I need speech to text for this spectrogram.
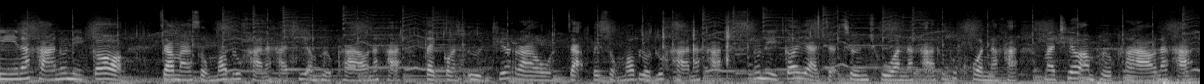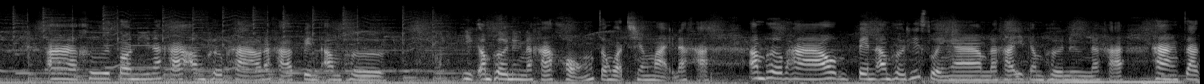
นี้นะคะนุ่นนี่ก็ จะมาส่งมอบลูกค้านะคะ ที่อำเภอพร้าวนะคะ แต่ก่อนอื่นที่เราจะไปส่งมอบรถลูกค้านะคะนุ่นนี้ก็อยากจะเชิญชวนนะคะ ทุกๆคนนะคะ มาเที่ยวอำเภอพร้าวนะคะอ่าคือตอนนี้นะคะอำเภอพร้าวนะคะ เป็นอำเภออีกอำเภอหนึ่งนะคะของจังหวัดเชียงใหม่นะคะ อำเภอพร้าวเป็นอำเภอที่สวยงามนะคะ อีกอำเภอหนึ่งนะคะ ห่างจาก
